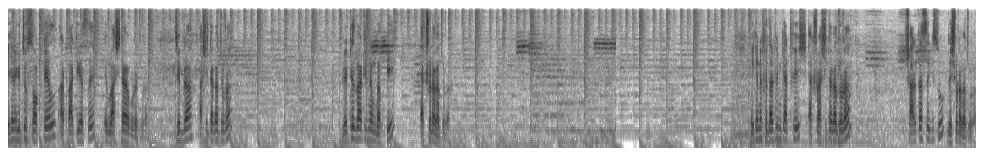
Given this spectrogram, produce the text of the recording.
এখানে কিছু সফটেল আর প্লাটি আছে, এগুলো আশি টাকা করে জোড়া। জেব্রা আশি টাকা জোড়া। রেটেল প্লাটিনাম গাপ্পি, একশো টাকা জোড়া। এখানে ফেদারফিন ক্যাটফিশ একশো আশি টাকা জোড়া। শার্ক আছে কিছু, দেড়শো টাকা জোড়া।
